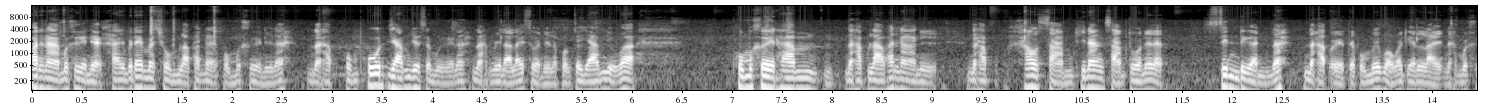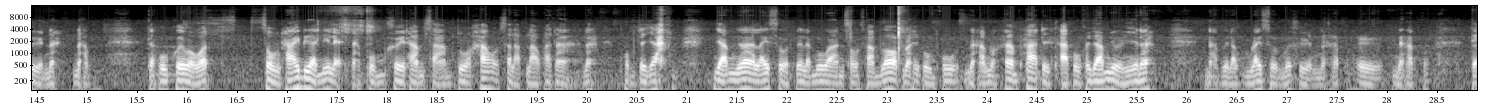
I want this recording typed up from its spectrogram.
พัฒนาเมื่อคืนเนี่ยใครไม่ได้มาชมเราพัฒนาผมเมื่อคืนนี้นะนะครับผมพูดย้ำอยู่เสมอนะนะเวลาไลฟ์สดเนี่ยผมจะย้ำอยู่ว่า ผมเคยทำนะครับลาพัฒนานี่นะครับ เข้า3ที่นั่ง3ตัวนี่แหละสิ้นเดือนนะนะครับเออแต่ผมไม่บอกว่าเดือนอะไรนะเมื่อคืนนะนะครับ แต่ผมเคยบอกว่า ส่งท้ายเดือนนี่แหละนะผมเคยทำสามตัวเข้าสลับลาพัฒนานะผมจะย้ำย้ำหน้าไลฟ์สดนี่แหละเมื่อวานสองสามรอบนะให้ผมพูดนะครับเนาะห้ามพลาดเด็ดขาดผมก็ย้ำอยู่อย่างนี้นะนะเวลาผมไลฟ์สดเมื่อคืนนะครับเออนะครับแต่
